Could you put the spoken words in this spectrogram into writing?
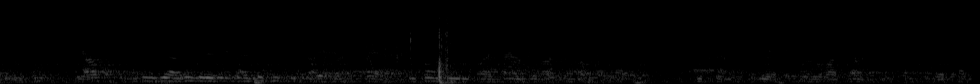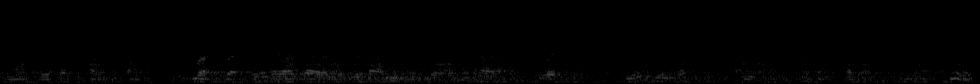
I think, yeah, I think it is, I think he should start. He told me he was- He's good. Right, right. Really?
